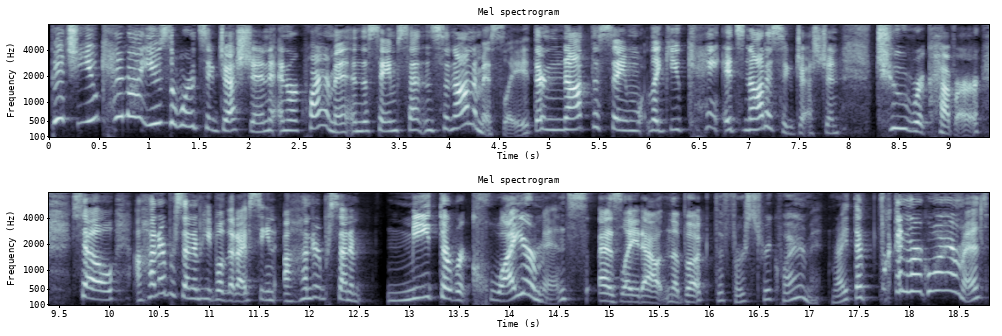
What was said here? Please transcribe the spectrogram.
Bitch, you cannot use the word suggestion and requirement in the same sentence synonymously. They're not the same. Like you can't, it's not a suggestion to recover. So 100% of people that I've seen 100% of meet the requirements as laid out in the book, the first requirement, right? The fucking requirements.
